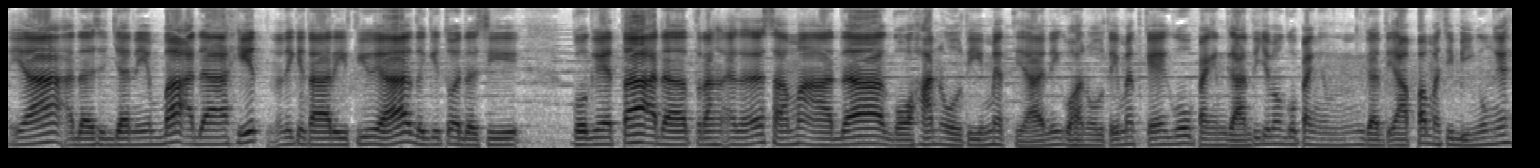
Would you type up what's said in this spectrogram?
ya. Ada si Janemba, ada Hit. Nanti kita review ya. Begitu ada si Gogeta, ada Trunks SSS sama ada Gohan Ultimate ya. Ini Gohan Ultimate kayak gue pengen ganti cuma gue pengen ganti apa masih bingung ya.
